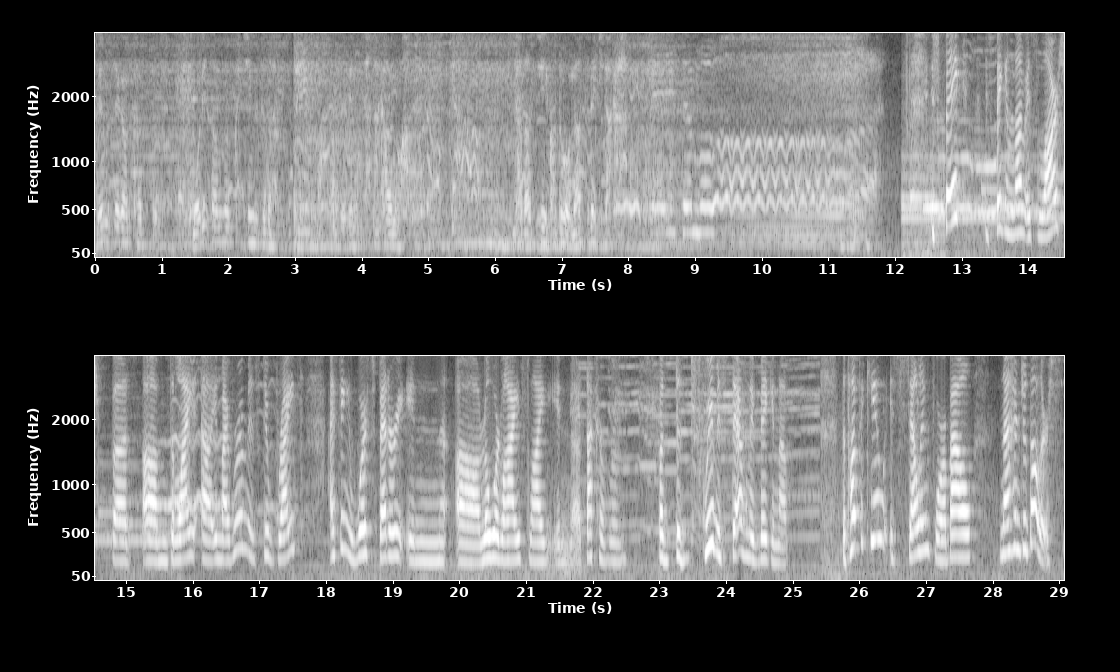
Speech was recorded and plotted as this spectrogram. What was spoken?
先手が勝つ森さんの口癖だそれでも戦うのは正しいことをなすべきだから It's big, it's big enough, it's large, but um, the light uh, in my room is still bright. I think it works better in uh, lower lights like in the darker room. But the screen is definitely big enough. The Puppy Q is selling for about $900.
